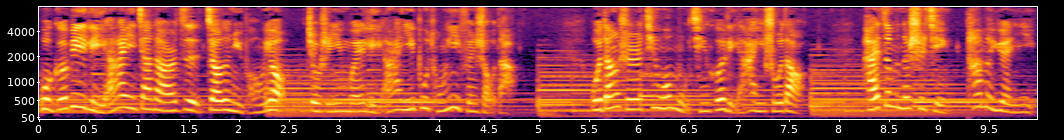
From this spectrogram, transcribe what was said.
我隔壁李阿姨家的儿子交的女朋友，就是因为李阿姨不同意分手的。我当时听我母亲和李阿姨说道：“孩子们的事情他们愿意，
